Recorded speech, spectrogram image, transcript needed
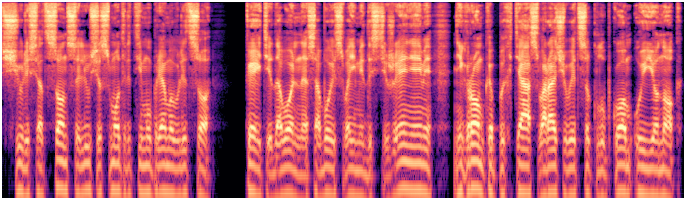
Щурясь от солнца, Люся смотрит ему прямо в лицо. Кэти, довольная собой своими достижениями, негромко пыхтя, сворачивается клубком у ее ног.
